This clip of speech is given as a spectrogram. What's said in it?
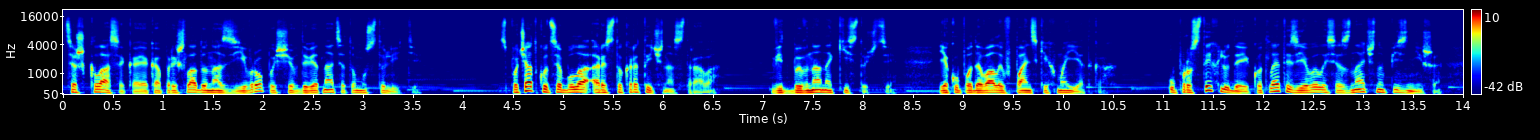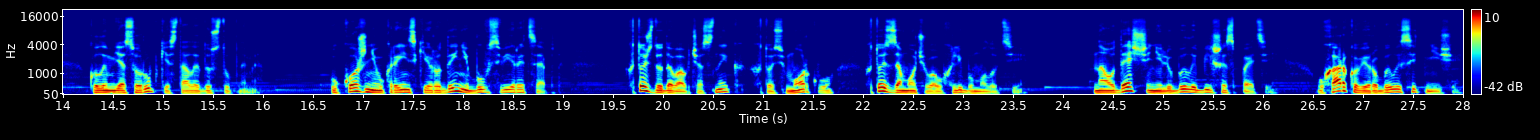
це ж класика, яка прийшла до нас з Європи ще в 19 столітті. Спочатку це була аристократична страва, відбивна на кісточці, яку подавали в панських маєтках. У простих людей котлети з'явилися значно пізніше, коли м'ясорубки стали доступними. У кожній українській родині був свій рецепт. Хтось додавав часник, хтось моркву, хтось замочував хліб у молоці. На Одещині любили більше спецій, у Харкові робили ситніші,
